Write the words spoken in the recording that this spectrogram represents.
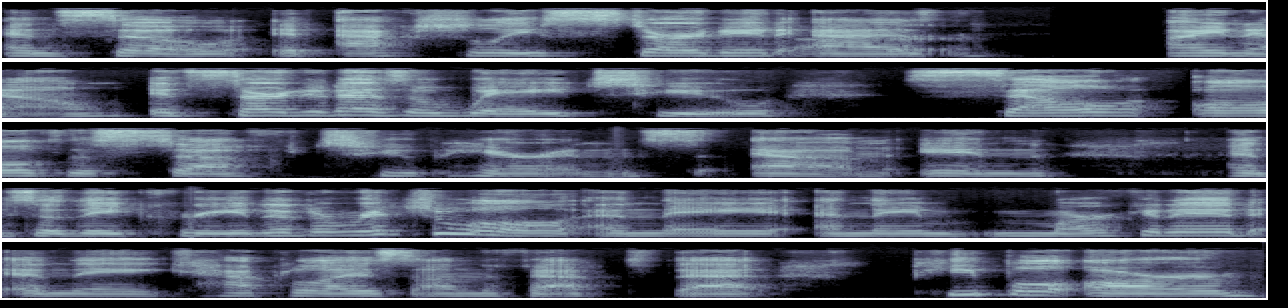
And so it actually started as I know. It started as a way to sell all of the stuff to parents um, in and so they created a ritual and they and they marketed and they capitalized on the fact that people are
